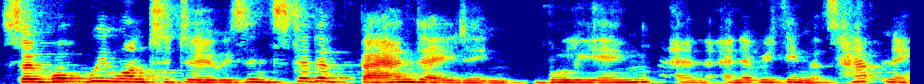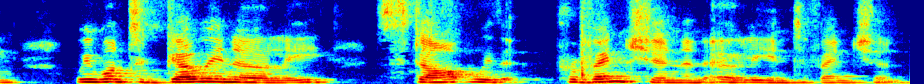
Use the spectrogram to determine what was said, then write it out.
so what we want to do is instead of band-aiding bullying and, and everything that's happening we want to go in early start with prevention and early intervention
